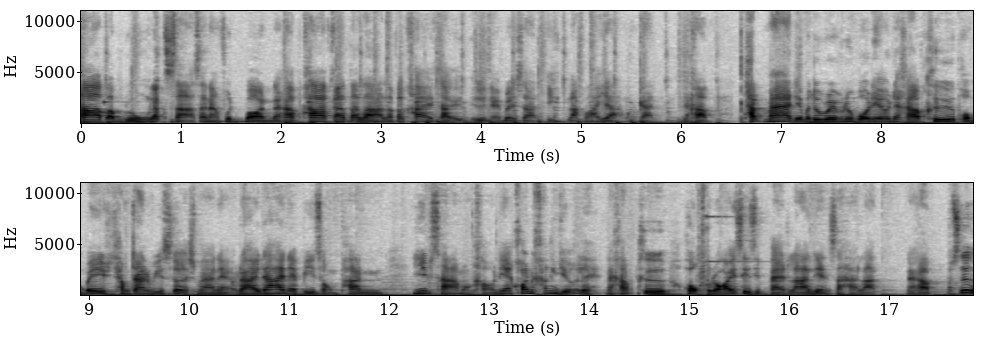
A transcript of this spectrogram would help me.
ค่าบำรุงรักษาสนามฟุตบอลนะครับ ค่าการตลาดแล้วก็ค่าใช้จ่ายอื่นๆ ในบริษัทอีกหลากหลายอย่างเหมือนกันนะครับถัดมาเดี๋ยวมาดู revenue model นะครับ คือผมไปทำการ research มาเนี่ยรายได้ในปี 2023 ของเขาเนี่ยค่อนข้างเยอะเลยนะครับ คือ 648 ล้านเหรียญสหรัฐ นะครับซึ่ง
